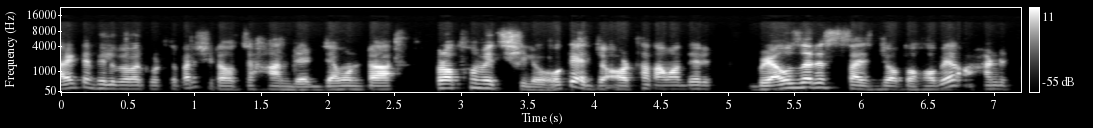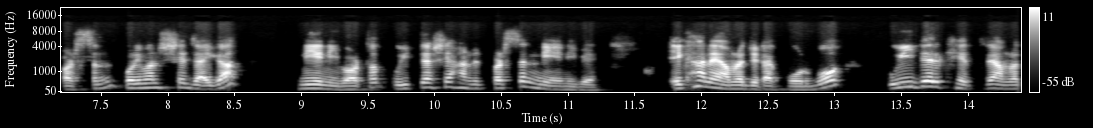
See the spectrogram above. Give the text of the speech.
আরেকটা ভ্যালু ব্যবহার করতে পারে সেটা হচ্ছে হান্ড্রেড যেমনটা প্রথমে ছিল ওকে অর্থাৎ আমাদের ব্রাউজারের সাইজ যত হবে হান্ড্রেড পার্সেন্ট পরিমাণ সে জায়গা নিয়ে নিবে। অর্থাৎ উইথটা সে হান্ড্রেড পার্সেন্ট নিয়ে নিবে। এখানে আমরা যেটা করব উইডের ক্ষেত্রে আমরা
